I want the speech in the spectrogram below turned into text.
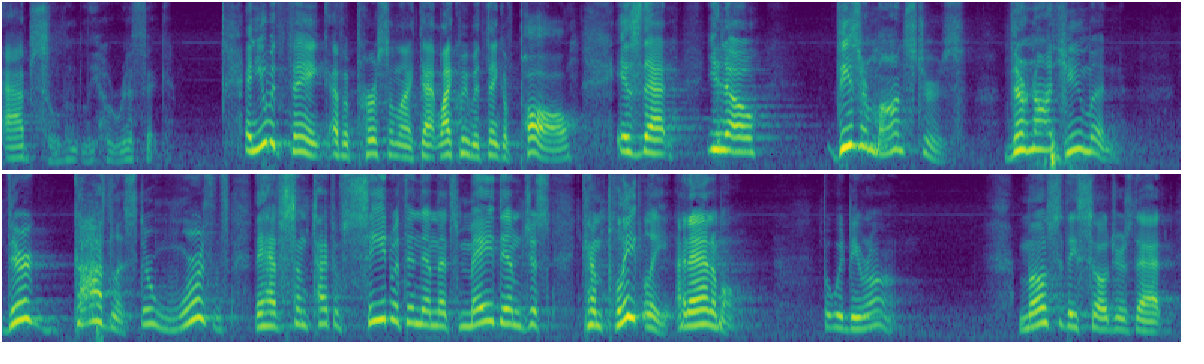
absolutely horrific. And you would think of a person like that, like we would think of Paul, is that, you know, these are monsters. They're not human. They're godless. They're worthless. They have some type of seed within them that's made them just completely an animal. But we'd be wrong. Most of these soldiers that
